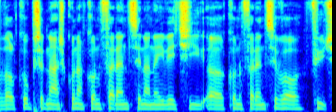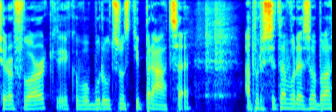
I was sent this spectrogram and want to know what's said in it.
velkou přednášku na konferenci, na největší uh, konferenci o Future of Work, jako o budoucnosti práce. A prostě ta odezva byla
